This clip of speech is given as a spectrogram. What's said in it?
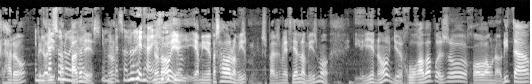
claro, En pero mi caso no padres. ¿eh? En mi caso no era, ¿eh? No, no, y, No. y a mí me pasaba lo mismo, mis padres me decían lo mismo, y oye, no, yo jugaba, pues eso, jugaba una horita,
